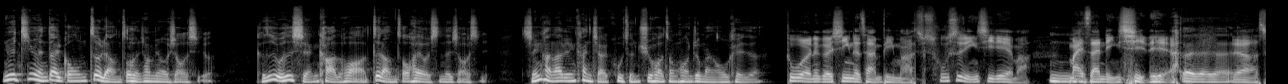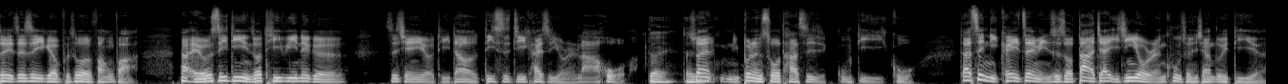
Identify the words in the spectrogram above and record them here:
因为晶圆代工这两周很像没有消息了，可是如果是显卡的话，这两周还有新的消息。显卡那边看起来库存去化状况就蛮 OK 的。出了那个新的产品嘛，出四零系列嘛，嗯，卖三零系列啊，对对对，对啊，所以这是一个不错的方法。那 LCD，你说 TV 那个之前也有提到，第四季开始有人拉货嘛？对，对，虽然你不能说它是谷底已过，但是你可以证明是说大家已经有人库存相对低了，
